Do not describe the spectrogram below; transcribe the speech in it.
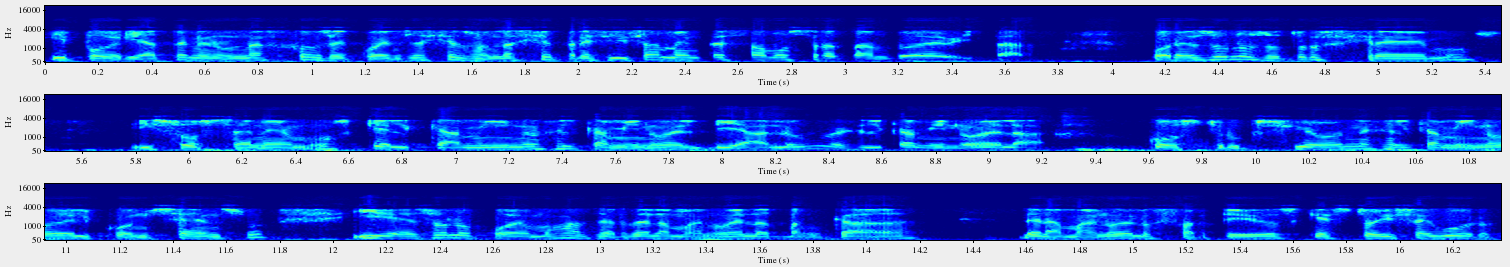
y podría tener unas consecuencias que son las que precisamente estamos tratando de evitar. Por eso nosotros creemos y sostenemos que el camino es el camino del diálogo, es el camino de la construcción, es el camino del consenso y eso lo podemos hacer de la mano de las bancadas de la mano de los partidos que estoy seguro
